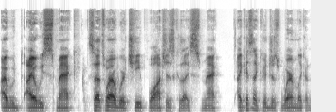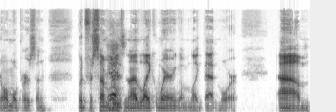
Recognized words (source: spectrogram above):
i would i always smack so that's why i wear cheap watches because i smack i guess i could just wear them like a normal person but for some Yeah. reason i like wearing them like that more. Um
